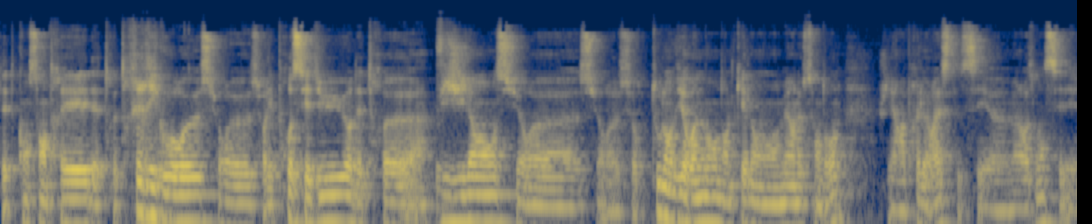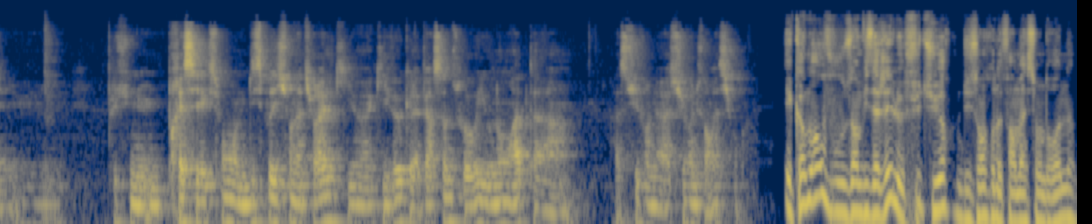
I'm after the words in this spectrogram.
d'être concentré, d'être très rigoureux sur, euh, sur les procédures, d'être vigilant sur, sur, sur tout l'environnement dans lequel on met en œuvre son drone. Je veux dire, après le reste, c'est malheureusement c'est plus une, présélection, une disposition naturelle qui, qui, veut que la personne soit oui ou non apte à, à suivre, une, à suivre une formation. Et comment vous envisagez le futur du centre de formation drone?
